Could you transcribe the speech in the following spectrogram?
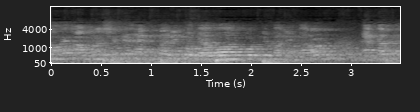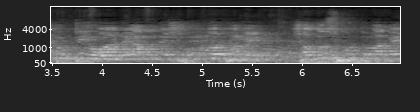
হয়, আমরা সেটা এক তারিখও ব্যবহার করতে পারি। কারণ একাত্তরটি ওয়ার্ডে আমাদের সুন্দরভাবে, স্বতঃস্ফূর্তভাবে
